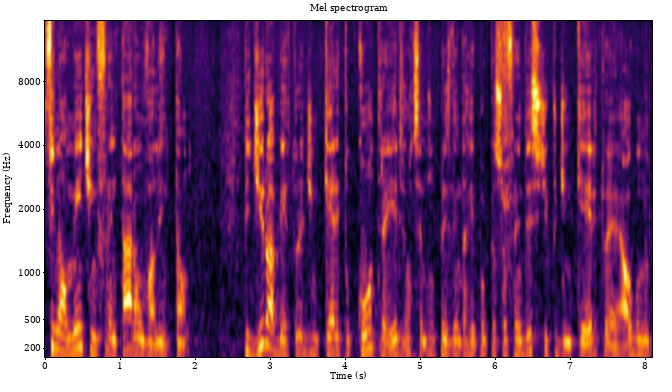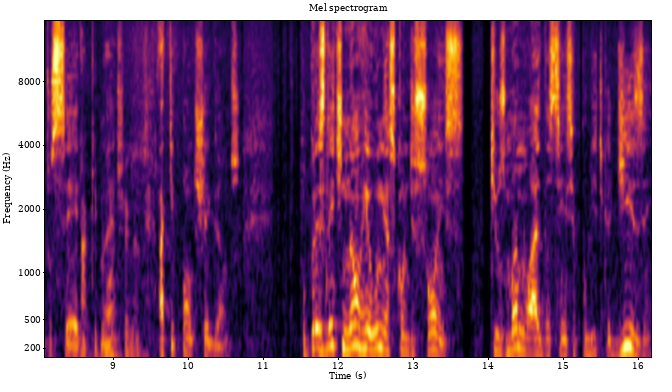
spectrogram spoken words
finalmente enfrentaram o valentão. Pediram a abertura de inquérito contra eles. Nós temos um presidente da República sofrendo esse tipo de inquérito, é algo muito sério. A que ponto é? chegamos? A que ponto chegamos? O presidente não reúne as condições que os manuais da ciência política dizem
